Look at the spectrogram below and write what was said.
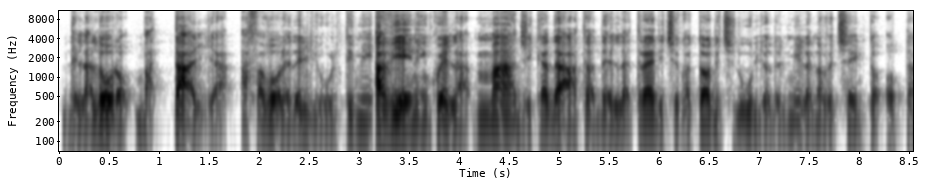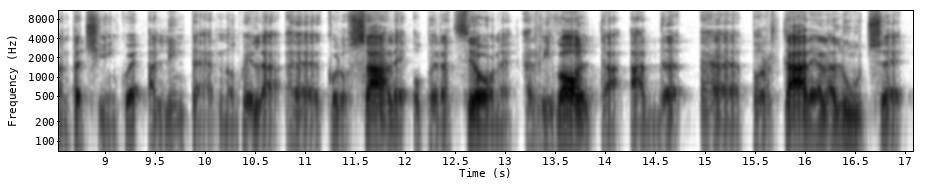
della loro battaglia a favore degli ultimi avviene in quella magica data del 13-14 luglio del 1985 all'interno di quella eh, colossale operazione rivolta ad eh, portare alla luce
